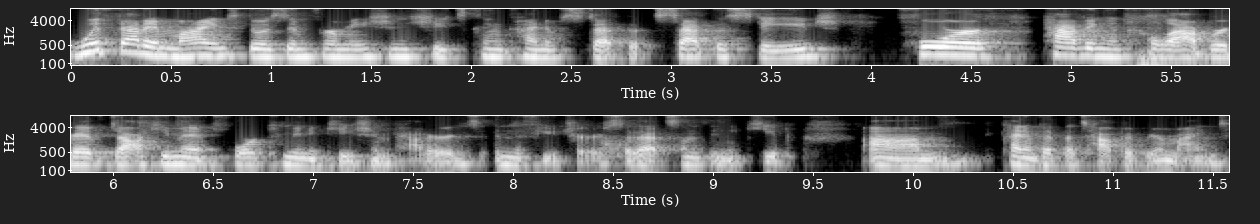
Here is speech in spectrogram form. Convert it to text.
with that in mind, those information sheets can kind of set the, set the stage for having a collaborative document for communication patterns in the future. So that's something to keep um, kind of at the top of your mind.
